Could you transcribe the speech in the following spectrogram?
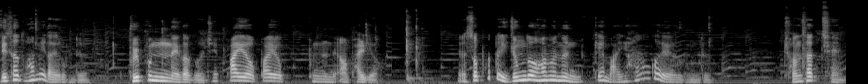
엘리타도 합니다 여러분들 불 붙는 애가 뭐지 파이어 파이어 붙는 애 아 발려 서포트 이 정도 하면은 꽤 많이 하는 거예요 여러분들 전사챔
